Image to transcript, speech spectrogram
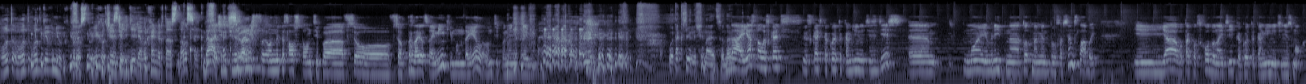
вот, вот, вот говнюк просто уехал через две недели, а Вархаммер-то остался. Да, через, через два месяца он написал, что он типа все, все продает свои минки, ему надоело, он типа у него нет времени. Вот так все и начинается, да? Да, я стал искать, искать какой-то комьюнити здесь. Эм, мой иврит на тот момент был совсем слабый, и я вот так вот сходу найти какой-то комьюнити не смог.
